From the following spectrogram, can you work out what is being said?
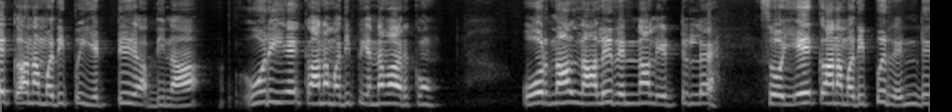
ஏக்கான மதிப்பு எட்டு அப்படின்னா ஒரு ஏக்கான மதிப்பு என்னவா இருக்கும்? ஒரு நாள் நாலு ரெண்டு நாள் எட்டு இல்லை. ஸோ ஏக்கான மதிப்பு ரெண்டு.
